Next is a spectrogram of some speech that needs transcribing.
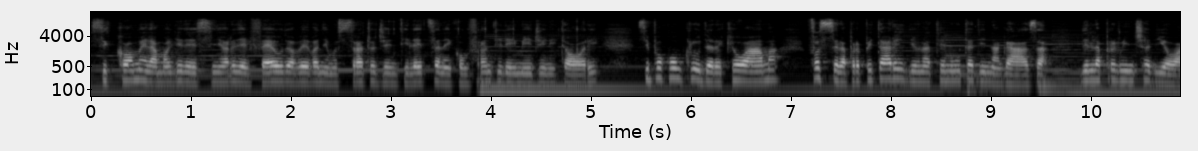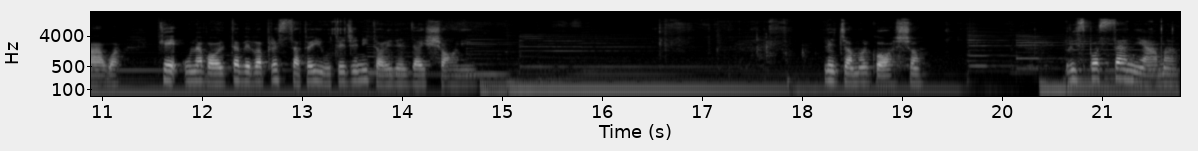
Siccome la moglie del signore del feudo aveva dimostrato gentilezza nei confronti dei miei genitori, si può concludere che Oama fosse la proprietaria di una tenuta di Nagasa, della provincia di Oawa, che una volta aveva prestato aiuto ai genitori del Daishonin. Leggiamo il Gosho. Risposta a Nyama.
